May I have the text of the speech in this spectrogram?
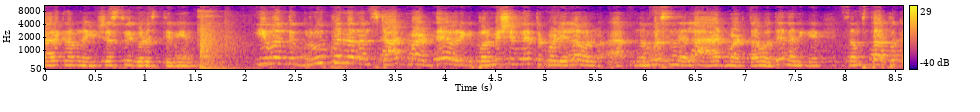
ಕಾರ್ಯಕ್ರಮನ ಯಶಸ್ವಿಗೊಳಿಸ್ತೀವಿ ಅಂತ. ಈ ಒಂದು ಗ್ರೂಪ್ ಅನ್ನ ನಾನು ಸ್ಟಾರ್ಟ್ ಮಾಡಿದೆ, ಅವರಿಗೆ ಪರ್ಮಿಷನ್ ತಗೊಳ್ಳಿಲ್ಲ, ಅವ್ರ ನಂಬರ್ಸ್ ಎಲ್ಲ ಆಡ್ ಮಾಡ್ತಾ ಹೋದೆ. ನನಗೆ ಸಂಸ್ಥಾಪಕ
